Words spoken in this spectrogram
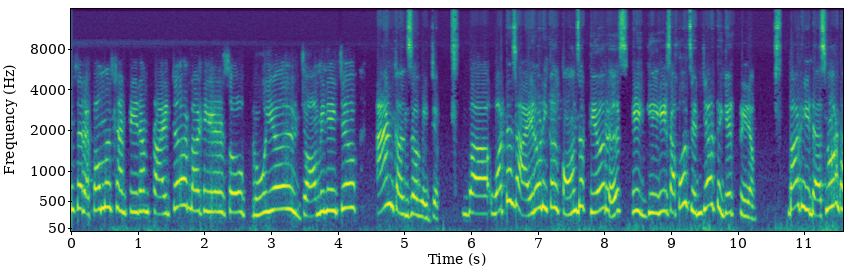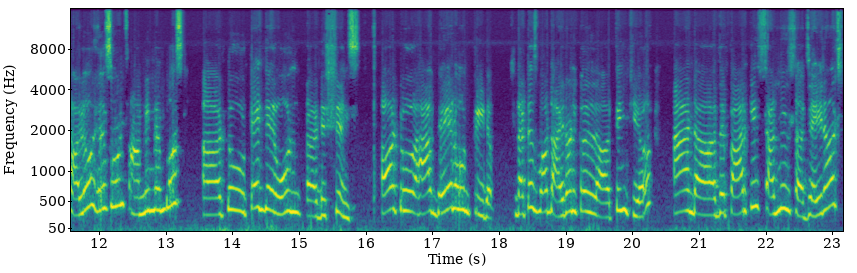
is a reformist and freedom fighter but he is so cruel dominative and conservative but what is the ironical concept here is he, he supports india to get freedom but he does not allow his own family members uh, to take their own uh, decisions or to have their own freedom. That is what the ironical uh, thing here. And uh, the Parekh's son is uh, Jairaj.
